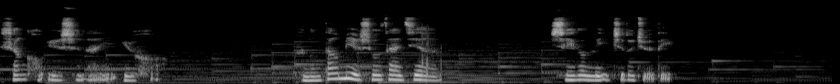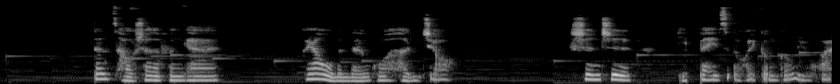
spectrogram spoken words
伤口越是难以愈合。可能当面说再见，是一个理智的决定，但草率的分开，会让我们难过很久，甚至一辈子都会耿耿于怀。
